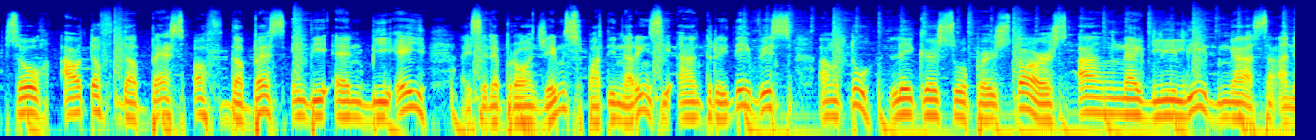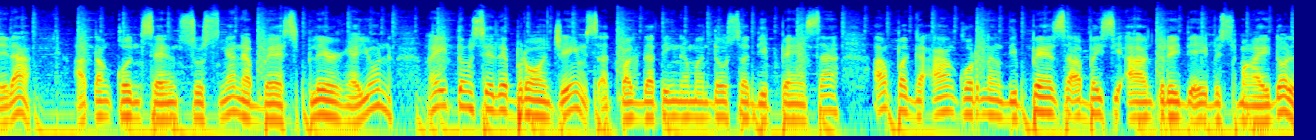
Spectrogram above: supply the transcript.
So, out of the best of the best in the NBA ay si LeBron James pati na rin si Anthony Davis ang two Lakers superstars ang nagli-lead nga sa kanila. At ang consensus nga na best player ngayon ay itong si LeBron James at pagdating naman daw sa depensa, ang pag-aangkor ng depensa abay si Anthony Davis mga idol.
